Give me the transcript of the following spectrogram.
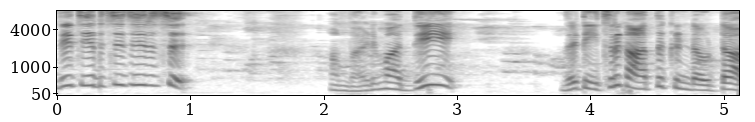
ഇത് ചിരിച്ച് ചിരിച്ച്. അമ്പാടി മതി. ഇത് ടീച്ചർ കാത്തിക്കുണ്ടാവും കേട്ടോ.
